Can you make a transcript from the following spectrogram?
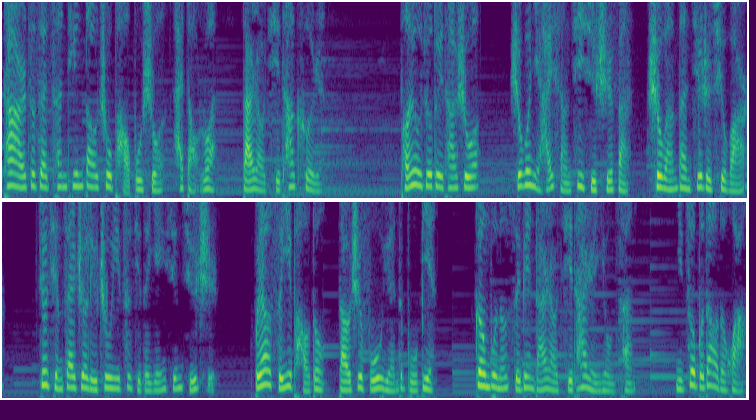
他儿子在餐厅到处跑步，说还捣乱，打扰其他客人。朋友就对他说：“如果你还想继续吃饭，吃完饭接着去玩，就请在这里注意自己的言行举止，不要随意跑动，导致服务员的不便，更不能随便打扰其他人用餐。你做不到的话。”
